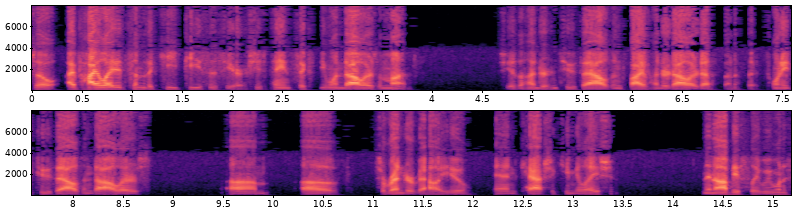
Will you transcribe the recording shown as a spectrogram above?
So I've highlighted some of the key pieces here. She's paying $61 a month. She has $102,500 death benefit, $22,000 um, of surrender value and cash accumulation. And then obviously we want to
